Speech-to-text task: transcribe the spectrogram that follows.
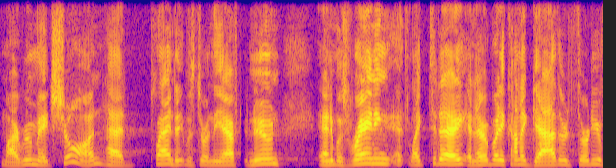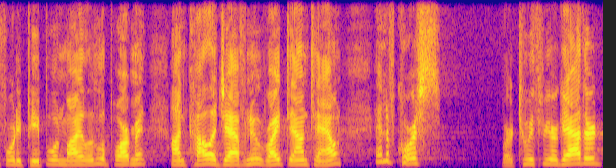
My roommate Sean had planned it. It was during the afternoon, and it was raining eh, like today, and everybody kind of gathered 30 or 40 people in my little apartment on College Avenue, right downtown. And of course, where two or three are gathered,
